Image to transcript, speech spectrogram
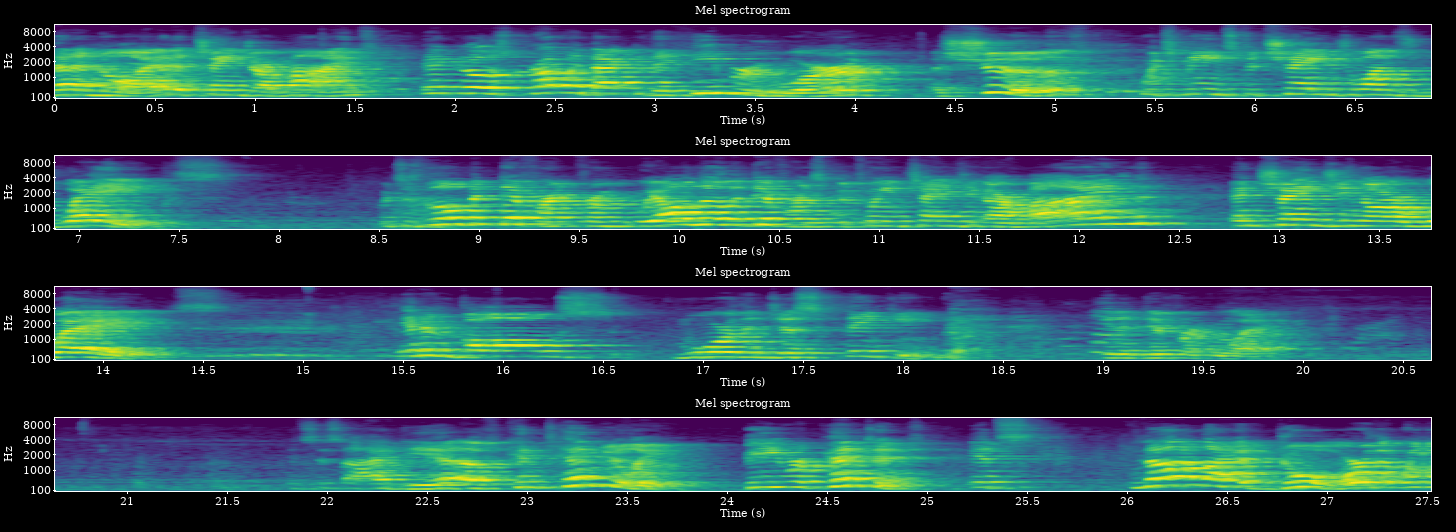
metanoia, to change our minds. It goes probably back to the Hebrew word, shuv, which means to change one's ways. Which is a little bit different from, we all know the difference between changing our mind and changing our ways. It involves more than just thinking in a different way. It's this idea of continually be repentant. It's not like a door that we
